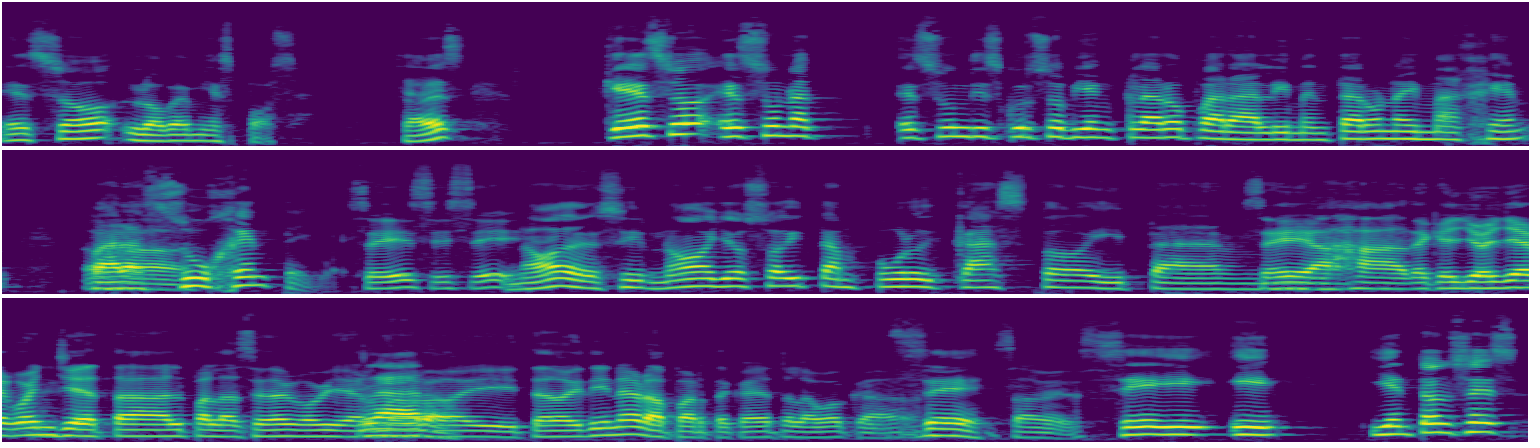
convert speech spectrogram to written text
eso lo ve mi esposa. ¿Sabes? Que eso es una es un discurso bien claro para alimentar una imagen para su gente, güey. Sí, sí, sí. No, de decir, no, yo soy tan puro y casto y tan... Sí, ajá, de que yo llego en Jetta al Palacio de Gobierno y te doy dinero aparte, cállate la boca. Sí. ¿Sabes? Sí, y, y entonces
